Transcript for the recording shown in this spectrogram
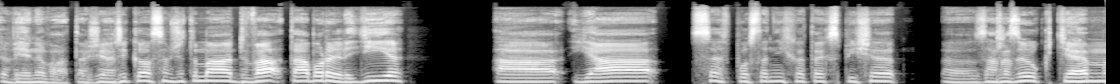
věnovat. Takže říkal jsem, že to má dva tábory lidí a já se v posledních letech spíše eh, zařazuju k těm,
